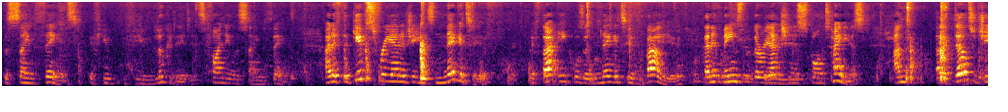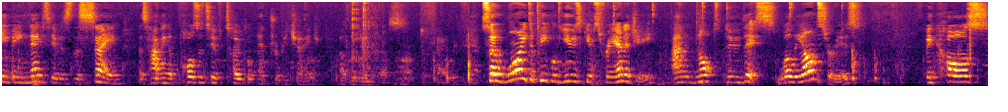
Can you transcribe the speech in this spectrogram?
the same thing. It's, if, you, if you look at it, it's finding the same thing. And if the Gibbs free energy is negative, if that equals a negative value, then it means that the reaction is spontaneous. And uh, delta G being negative is the same as having a positive total entropy change of the universe. So why do people use Gibbs free energy and not do this? Well, the answer is because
